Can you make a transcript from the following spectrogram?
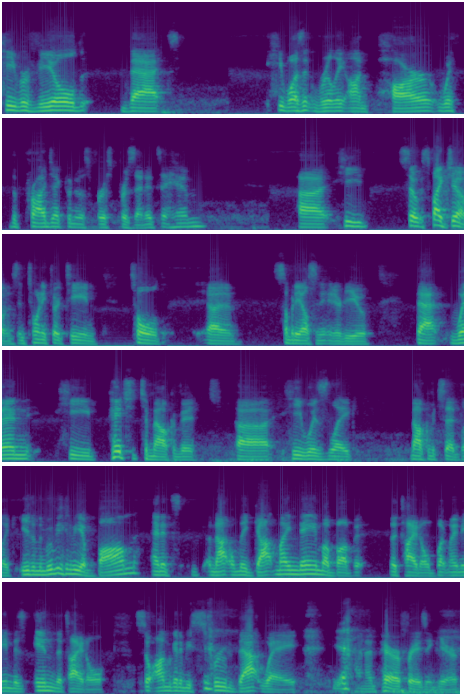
he revealed that he wasn't really on par with the project when it was first presented to him. Uh, he so Spike Jonze in 2013 told uh, somebody else in an interview that when he pitched it to Malkovich, uh, he was like, Malkovich said like either the movie's gonna be a bomb and it's not only got my name above it, the title, but my name is in the title, so I'm gonna be screwed that way. Yeah. And I'm paraphrasing here,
